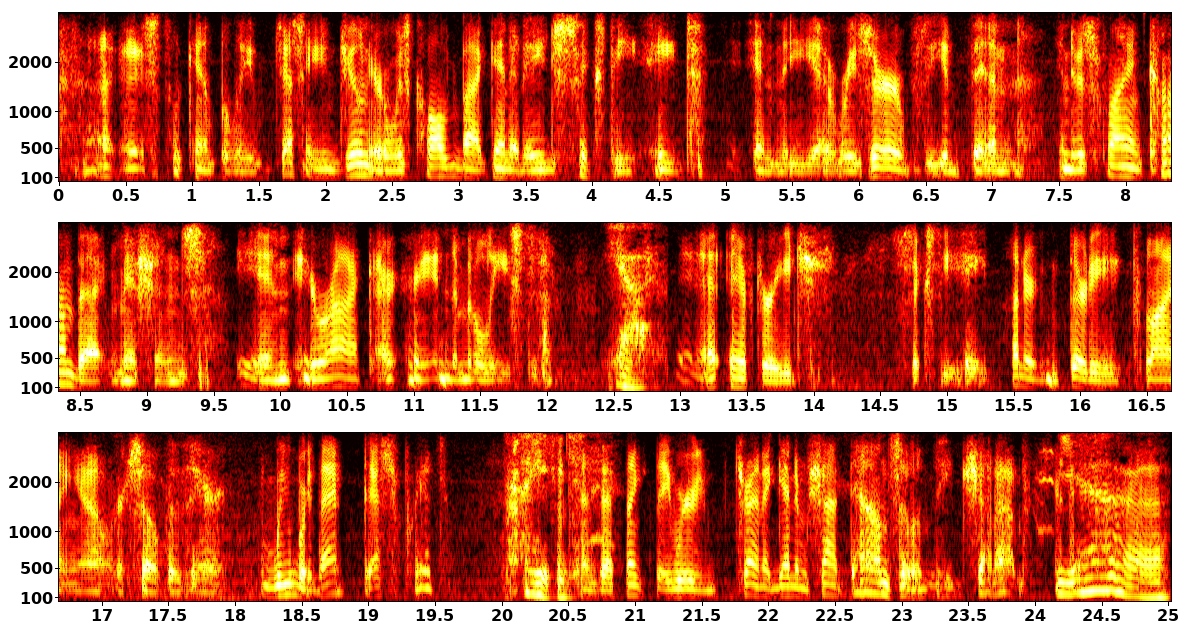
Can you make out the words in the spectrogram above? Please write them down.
I, I still can't believe Jesse Jr. was called back in at age 68 in the uh, reserves he had been, and he was flying combat missions in Iraq, uh, in the Middle East. Yeah. After each 68, 130 flying hours over there. We were that desperate. Right. Sometimes I think they were trying to get him shot down so he'd shut up. Yeah.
